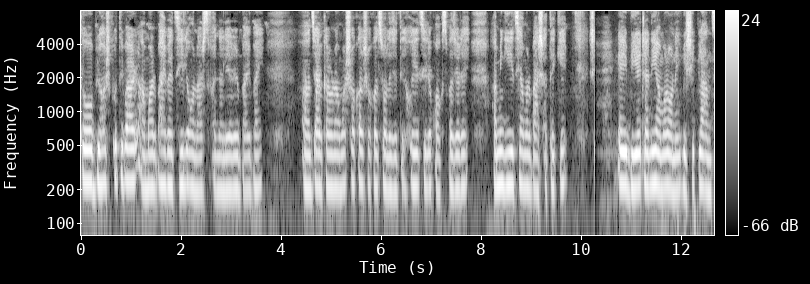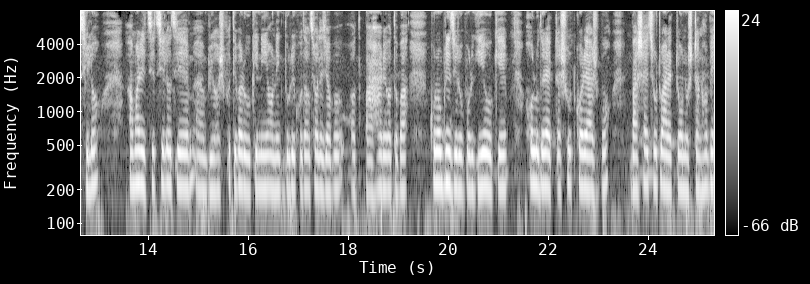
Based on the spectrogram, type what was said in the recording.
তো বৃহস্পতিবার আমার ভাই ভাই ছিল অনার্স ফাইনাল ইয়ারের ভাই ভাই। যার কারণে আমার সকাল সকাল চলে যেতে হয়েছিল কক্সবাজারে। আমি গিয়েছি আমার বাসা থেকে। এই বিয়েটা নিয়ে আমার অনেক বেশি প্ল্যান ছিল। আমার ইচ্ছে ছিল যে বৃহস্পতিবার ওকে নিয়ে অনেক দূরে কোথাও চলে যাব পাহাড়ে অথবা কোনো ব্রিজের ওপর গিয়ে ওকে হলুদের একটা শ্যুট করে আসব। বাসায় ছোটো আর একটা অনুষ্ঠান হবে।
